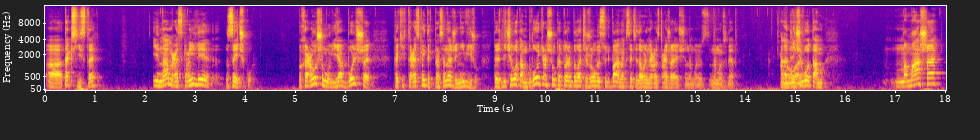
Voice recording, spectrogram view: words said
таксиста. И нам раскрыли зечку. По-хорошему, я больше каких-то раскрытых персонажей не вижу. То есть для чего там блогерша, у которой была тяжелая судьба, она, кстати, довольно раздражающая, на мой, на мой взгляд. А ну, для вот. чего там мамаша,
